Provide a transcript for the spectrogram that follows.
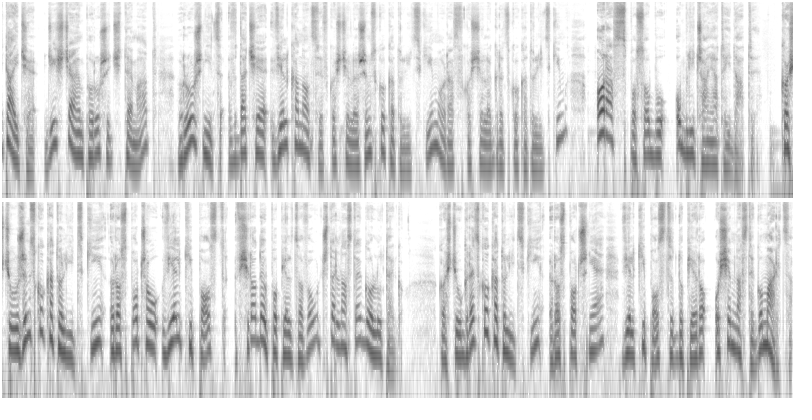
Witajcie. Dziś chciałem poruszyć temat różnic w dacie Wielkanocy w Kościele rzymskokatolickim oraz w Kościele grecko-katolickim oraz sposobu obliczania tej daty. Kościół rzymskokatolicki rozpoczął Wielki Post w Środę Popielcową 14 lutego. Kościół grecko-katolicki rozpocznie Wielki Post dopiero 18 marca.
